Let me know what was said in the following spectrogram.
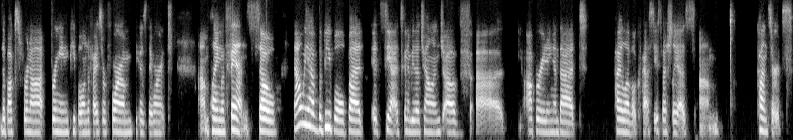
the bucks were not bringing people into Fiserv Forum because they weren't um, playing with fans so now we have the people but it's yeah it's going to be the challenge of uh, operating at that high level capacity especially as um, concerts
